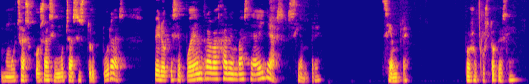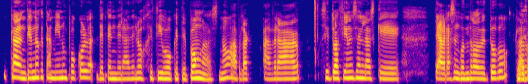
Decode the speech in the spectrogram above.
muchas cosas y muchas estructuras, pero que se pueden trabajar en base a ellas, siempre. Siempre. Por supuesto que sí. Claro, entiendo que también un poco dependerá del objetivo que te pongas, ¿no? Habrá, habrá situaciones en las que te habrás encontrado de todo, claro,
